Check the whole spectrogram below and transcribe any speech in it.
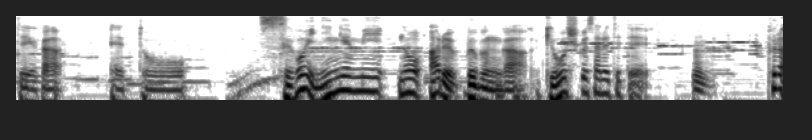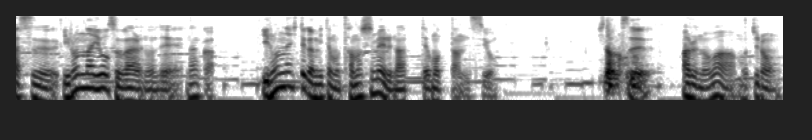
ていうか、えっと、すごい人間味のある部分が凝縮されてて、うん。プラスいろんな要素があるので、なんか、いろんな人が見ても楽しめるなって思ったんですよ。な一つあるのは、もちろん、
